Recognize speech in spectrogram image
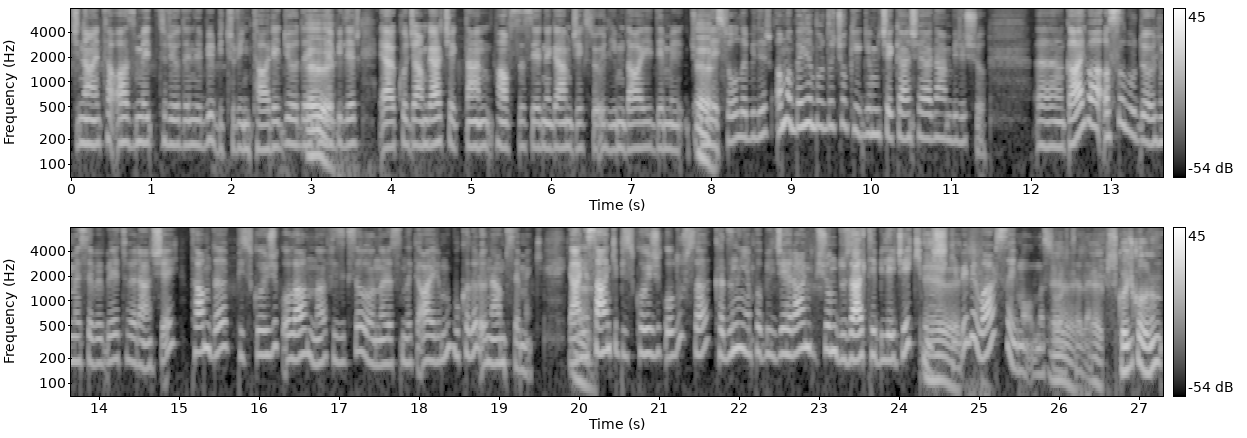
Cinayete azmettiriyor denilebilir. Bir tür intihar ediyor denilebilir. Evet. Eğer kocam gerçekten hafızası yerine gelmeyecekse öleyim daha iyi deme cümlesi evet. olabilir. Ama beni burada çok ilgimi çeken şeylerden biri şu. Ee, galiba asıl burada ölüme sebebiyet veren şey tam da psikolojik olanla fiziksel olan arasındaki ayrımı bu kadar önemsemek. Yani evet. sanki psikolojik olursa kadının yapabileceği herhangi bir şey onu düzeltebilecekmiş evet. gibi bir varsayım olması evet, ortada. Evet. Psikolojik olanın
